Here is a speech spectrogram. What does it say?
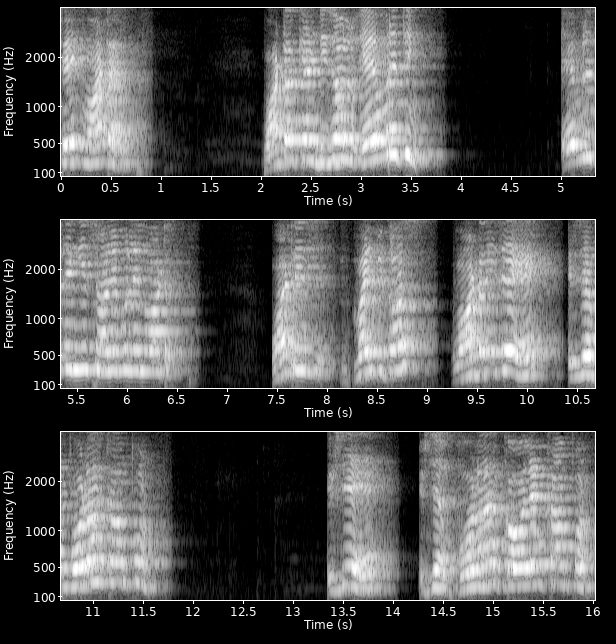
take water, water can dissolve everything everything is soluble in water what is why because water is a it's a polar compound it's a it's a polar covalent compound.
